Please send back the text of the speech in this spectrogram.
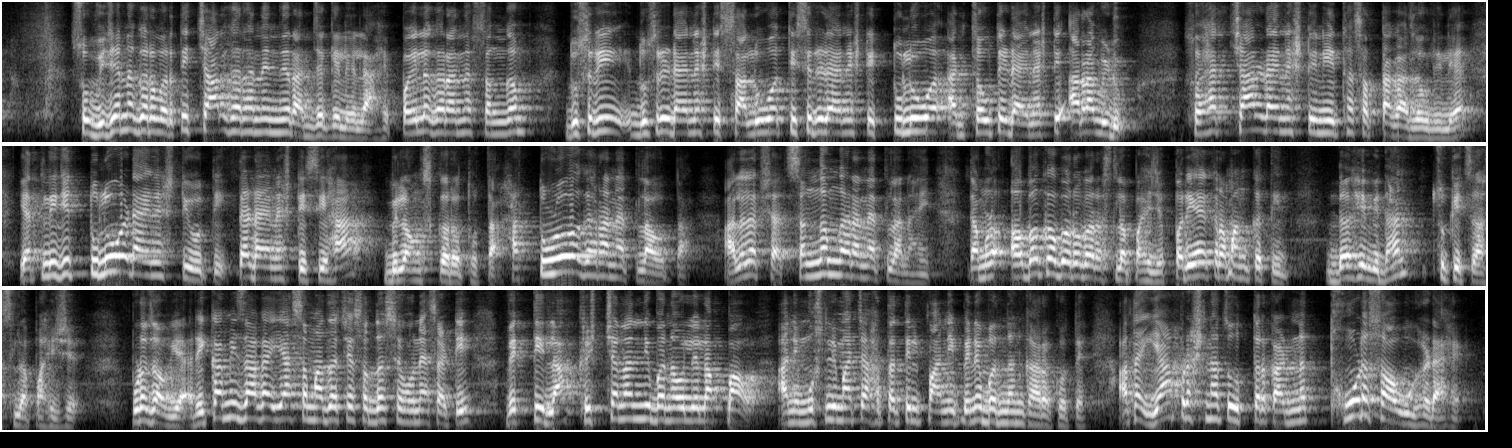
सो विजयनगरवरती चार घराण्यांनी राज्य केलेलं आहे. पहिलं घराणं संगम दुसरी दुसरी डायनेस्टी सालुव तिसरी डायनेस्टी तुलुव आणि चौथी डायनेस्टी अराविडू. सो ह्या चार डायनेस्टीने इथं सत्ता गाजवलेली आहे. यातली जी तुलुव डायनेस्टी होती त्या डायनेस्टीशी हा बिलॉंग्स करत होता. हा तुळव घराण्यातला होता. आलं लक्षात? संगम घराण्यातला नाही. त्यामुळं अबक बरोबर असलं पाहिजे. पर्याय क्रमांक तीन. द हे विधान चुकीचं असलं पाहिजे. पुढे जाऊया. रिकामी जागा या समाजाचे सदस्य होण्यासाठी व्यक्तीला ख्रिश्चनांनी बनवलेला पाव आणि मुस्लिमाच्या हातातील पाणी पिणे बंधनकारक होते. आता या प्रश्नाचं उत्तर काढणं थोडंसं अवघड आहे.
